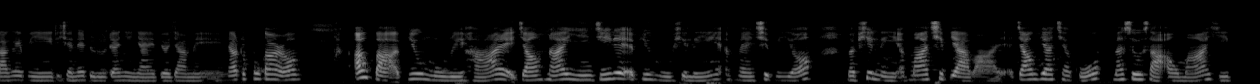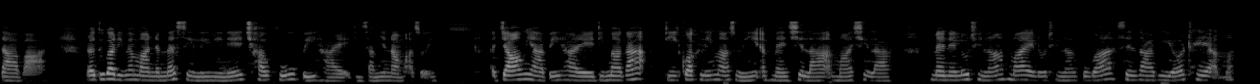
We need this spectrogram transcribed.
လာခဲ့ပြီးဒီချက်နဲ့တူတူတန်းညီညာရေးပြောကြမယ်နောက်တစ်ခုကတော့အောက်ပါအပြုမူတွေဟာတဲ့အကြောင်း၌ယဉ်ကျေးတဲ့အပြုမူဖြစ်လျင်အမှန်ချစ်ပြီးတော့မဖြစ်လျင်အမှားချစ်ပြပါတဲ့အကြောင်းပြချက်ကိုမတ်ဆုစာအောင်မှာရေးသားပါအဲ့တော့သူကဒီဘက်မှာနံပါတ်စင်လေးနေနဲ့6ခုပေးထားတယ်ဒီစာမျက်နှာမှာဆိုရင်အကြောင်းအရာပေးထားတယ်ဒီမှာကဒီကွက်ကလေးမှာဆိုရင်အမှန်ချစ်လားအမှားချစ်လားမှန်တယ်လို့ထင်လားမှားတယ်လို့ထင်လားကိုကစဉ်းစားပြီးတော့ထည့်ရမှာ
